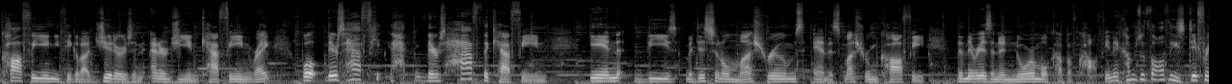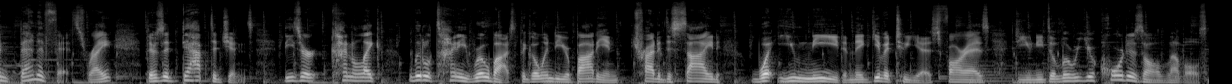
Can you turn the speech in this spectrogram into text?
coffee and you think about jitters and energy and caffeine, right? Well, there's half there's half the caffeine in these medicinal mushrooms and this mushroom coffee than there is in a normal cup of coffee. And it comes with all these different benefits, right? There's adaptogens. These are kind of like little tiny robots that go into your body and try to decide what you need and they give it to you as far as do you need to lower your cortisol levels?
